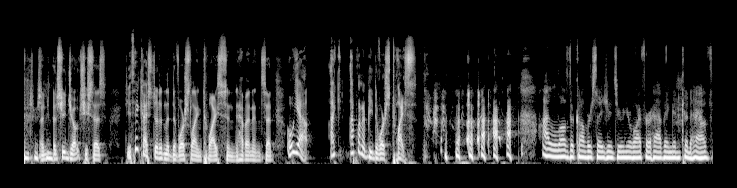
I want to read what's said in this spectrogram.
Interesting. And, and she jokes. She says, "Do you think I stood in the divorce line twice in heaven and said, "Oh yeah, I I want to be divorced twice." I love the conversations you and your wife are having and can have,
